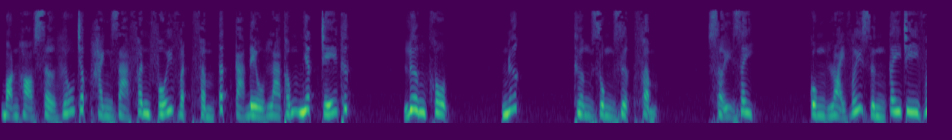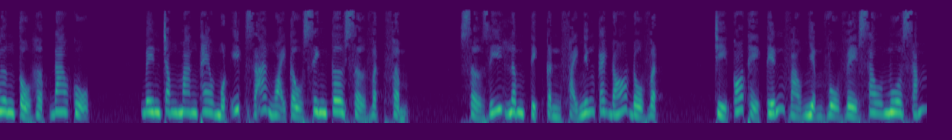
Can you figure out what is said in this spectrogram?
Bọn họ sở hữu chấp hành giả phân phối vật phẩm tất cả đều là thống nhất chế thức. Lương khô. Nước. Thường dùng dược phẩm. Sợi dây cùng loại với rừng cây chi vương tổ hợp đao cụ, bên trong mang theo một ít giã ngoại cầu sinh cơ sở vật phẩm, sở dĩ lâm tịch cần phải những cái đó đồ vật, chỉ có thể tiến vào nhiệm vụ về sau mua sắm,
